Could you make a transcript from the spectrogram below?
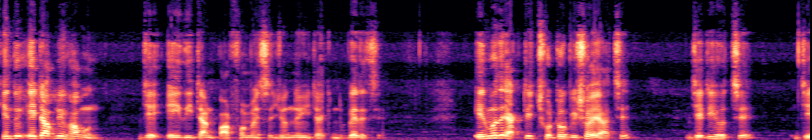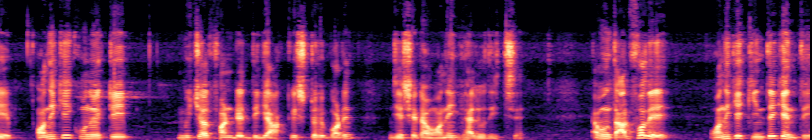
কিন্তু এটা আপনি ভাবুন যে এই রিটার্ন পারফরমেন্সের জন্যই এটা কিন্তু বেড়েছে। এর মধ্যে একটি ছোট বিষয় আছে, যেটি হচ্ছে যে অনেকেই কোনো একটি মিউচুয়াল ফান্ডের দিকে আকৃষ্ট হয়ে পড়েন, যে সেটা অনেক ভ্যালু দিচ্ছে। এবং তার ফলে অনেকে কিনতে কিনতে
